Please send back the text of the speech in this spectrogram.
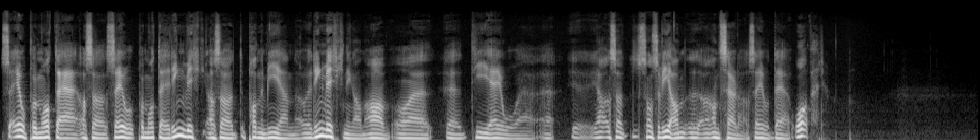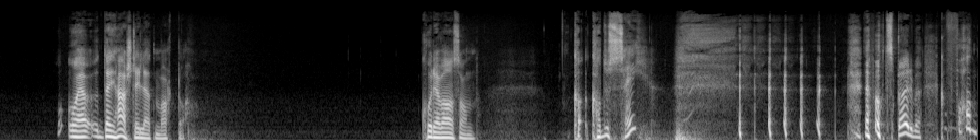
så er jo på en måte altså, så er jo på en måte ringvirk, altså pandemien og ringvirkningene av og uh, de er jo uh, ja, altså, Sånn som vi an, anser det, så er jo det over. Og jeg, denne stillheten ble da. Hvor jeg var sånn Hva, hva du sier? jeg måtte spørre meg Hva faen?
